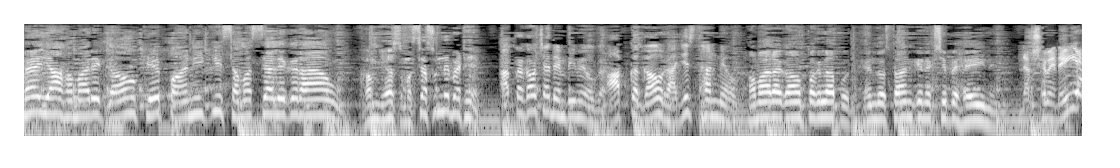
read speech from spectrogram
मैं यहाँ हमारे गाँव के पानी की समस्या लेकर आया हूँ। हम यहाँ समस्या सुनने बैठे हैं। आपका गाँव शायद एमपी में होगा। आपका गाँव राजस्थान में होगा। हमारा गाँव पगलापुर हिंदुस्तान के नक्शे पे है ही नहीं। नक्शे में नहीं है?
